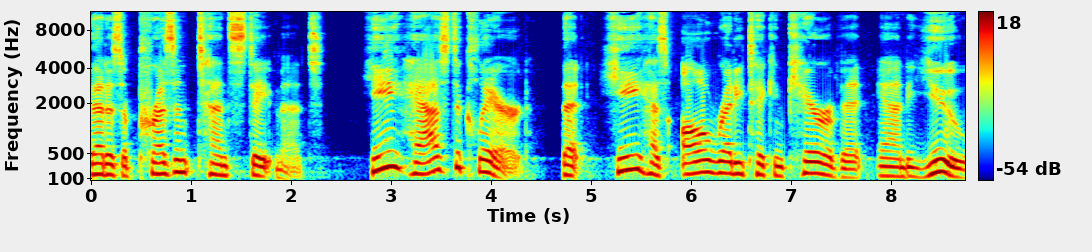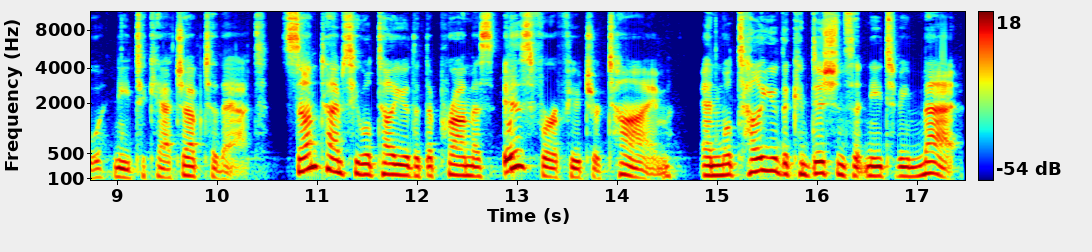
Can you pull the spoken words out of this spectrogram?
that is a present tense statement. He has declared that He has already taken care of it, and you need to catch up to that. Sometimes He will tell you that the promise is for a future time and will tell you the conditions that need to be met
